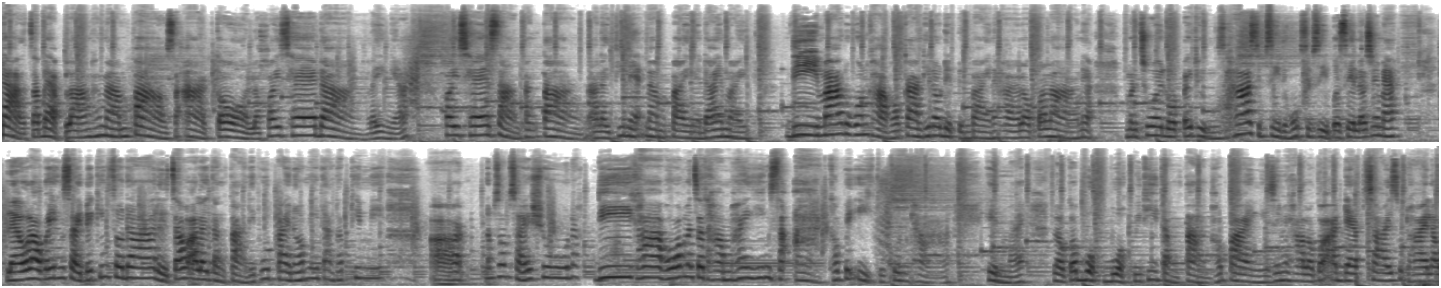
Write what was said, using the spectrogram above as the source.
อยากจะแบบล้างทั้งน้ำเปล่าสะอาดก่อนแล้วค่อยแช่ด่างอะไรอย่างเงี้ย ค่อยแช่สารต่างๆ อะไรที่แนะนำไปเนี่ยได้ไหมดีมากทุกคนค่ะเพราะการที่เราเด็ดเป็นใบนะคะ แล้วเราก็ล้างเนี่ยมันช่วยลดไปถึง 54-64%แล้วใช่ไหมแล้วเราก็ยังใส่เบกกิ้งโซดาหรือเจ้าอะไรต่างๆ ที่พูดไปเนาะมีด่างทับทิมมีน้ำส้มสายชูนะดีค่ะ เพราะว่ามันจะทำให้ยิ่งสะอาดเข้าไปอีกทุกคนค่ะ เห็นไหมเราก็บวกบวกวิธีต่างๆ เข้าไปอย่างนี้ใช่ไหมคะเราก็อัดแอปใช้สุดท้ายเรา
